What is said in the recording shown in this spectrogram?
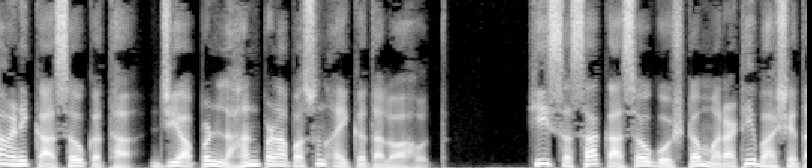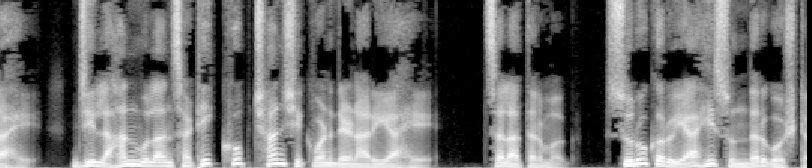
आणि कासव कथा जी आपण लहानपणापासून ऐकत आलो आहोत. ही ससा कासव गोष्ट मराठी भाषेत आहे जी लहान मुलांसाठी खूप छान शिकवण देणारी आहे. चला तर मग सुरू करूया ही सुंदर गोष्ट.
